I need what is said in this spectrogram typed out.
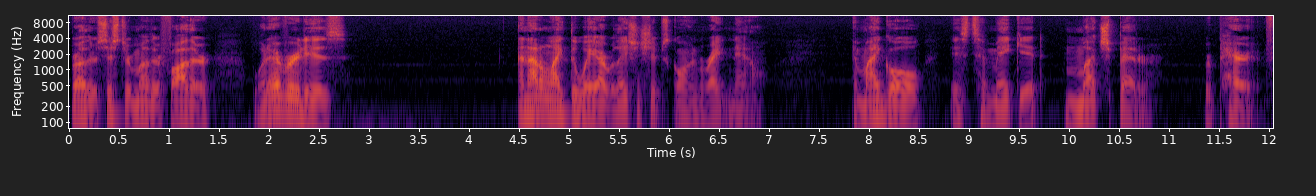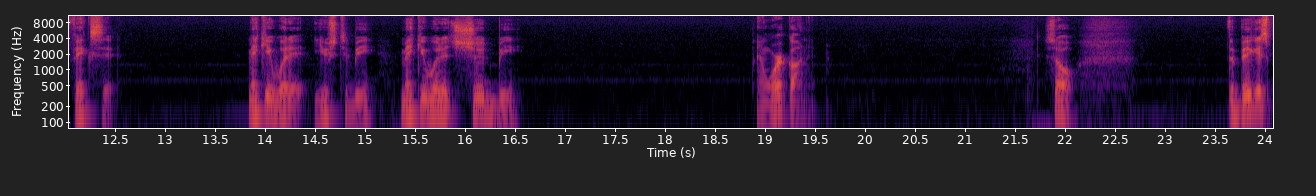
brother, sister, mother, father, whatever it is. And I don't like the way our relationship's going right now. And my goal is to make it much better, repair it, fix it, make it what it used to be, make it what it should be, and work on it. So, the biggest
